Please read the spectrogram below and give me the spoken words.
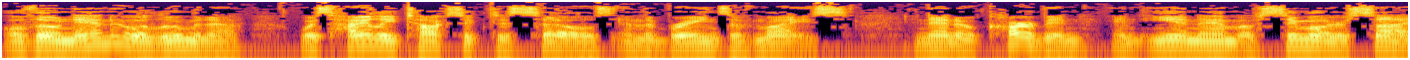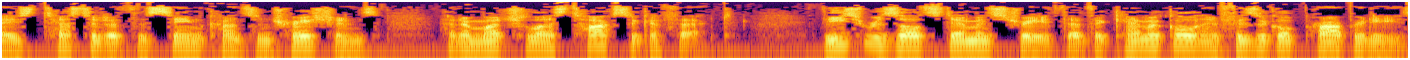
Although nanoalumina was highly toxic to cells in the brains of mice, nanocarbon, an ENM of similar size tested at the same concentrations, had a much less toxic effect. These results demonstrate that the chemical and physical properties,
